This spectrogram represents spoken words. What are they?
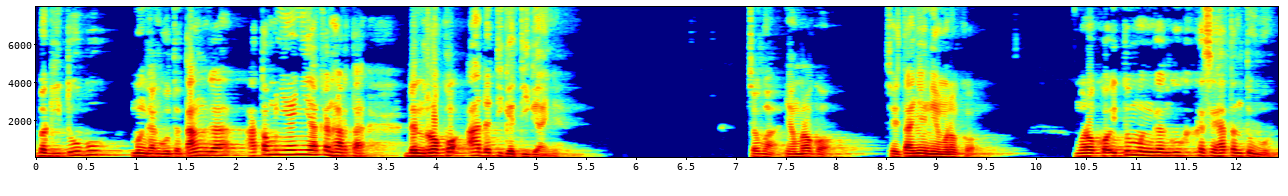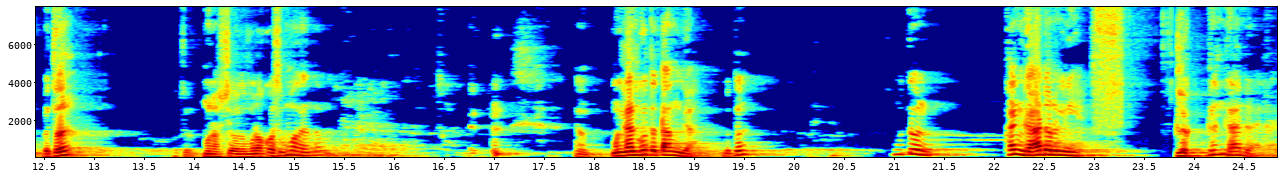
bagi tubuh, mengganggu tetangga, atau menyia-nyiakan harta. Dan rokok ada tiga-tiganya. Coba yang merokok. Saya tanya nih yang merokok. Merokok itu mengganggu kesehatan tubuh. Betul? Betul. Masya Allah merokok semua kan? mengganggu tetangga. Betul? Betul. Kan nggak ada orang ini. Glek, kan nggak ada.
